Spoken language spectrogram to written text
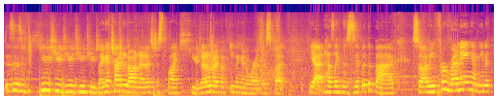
this is huge, huge, huge, huge, huge. Like I tried it on and it's just like huge. I don't know if I'm even gonna wear this, but yeah, it has like the zip at the back. So I mean, for running, I mean, it,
